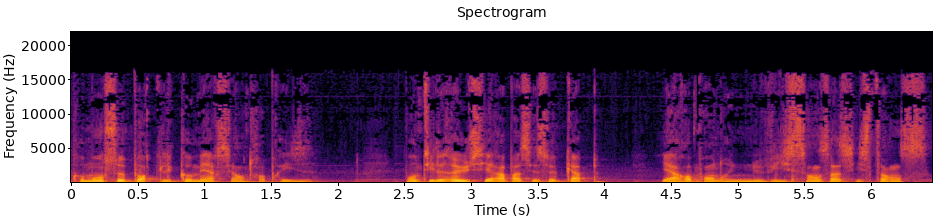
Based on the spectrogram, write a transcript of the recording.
Comment se portent les commerces et entreprises? Vont-ils réussir à passer ce cap et à reprendre une vie sans assistance?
